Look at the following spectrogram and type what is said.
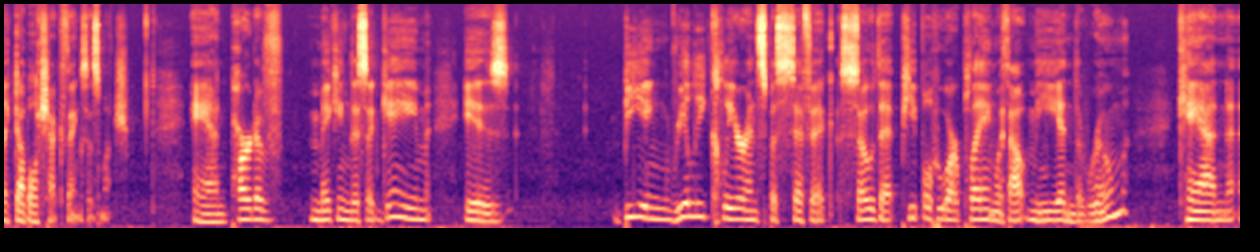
like double check things as much. And part of making this a game is being really clear and specific so that people who are playing without me in the room can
